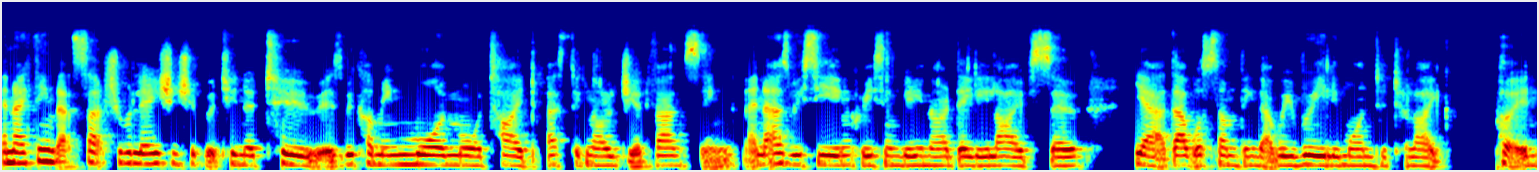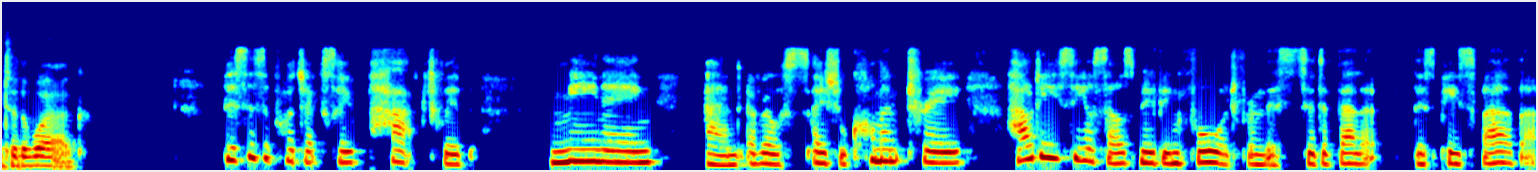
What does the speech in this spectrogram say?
And I think that such a relationship between the two is becoming more and more tight as technology advancing and as we see increasingly in our daily lives. So yeah, that was something that we really wanted to like put into the work. This is a project so packed with meaning and a real social commentary. How do you see yourselves moving forward from this to develop this piece further?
